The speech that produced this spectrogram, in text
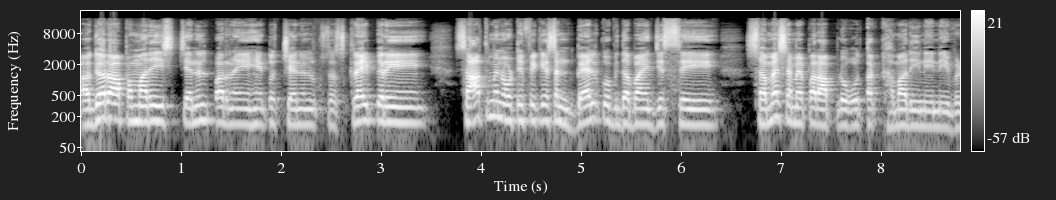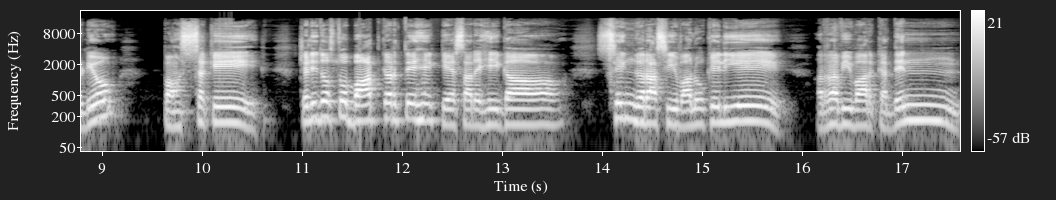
अगर आप हमारे इस चैनल पर नए हैं तो चैनल को सब्सक्राइब करें, साथ में नोटिफिकेशन बेल को भी दबाएँ, जिससे समय समय पर आप लोगों तक हमारी नई नई वीडियो पहुँच सके। चलिए दोस्तों, बात करते हैं, कैसा रहेगा सिंह राशि वालों के लिए रविवार का दिन।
